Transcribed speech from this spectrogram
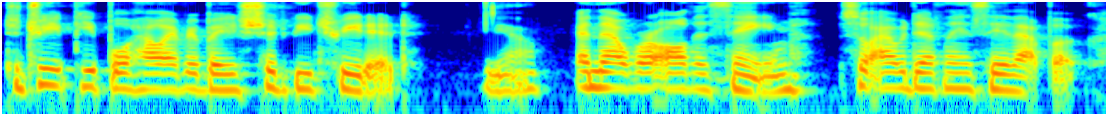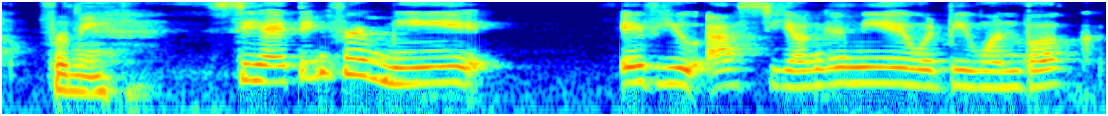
to treat people how everybody should be treated Yeah. and that we're all the same. So I would definitely say that book for me. See, I think for me, if you asked younger me, it would be one book.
